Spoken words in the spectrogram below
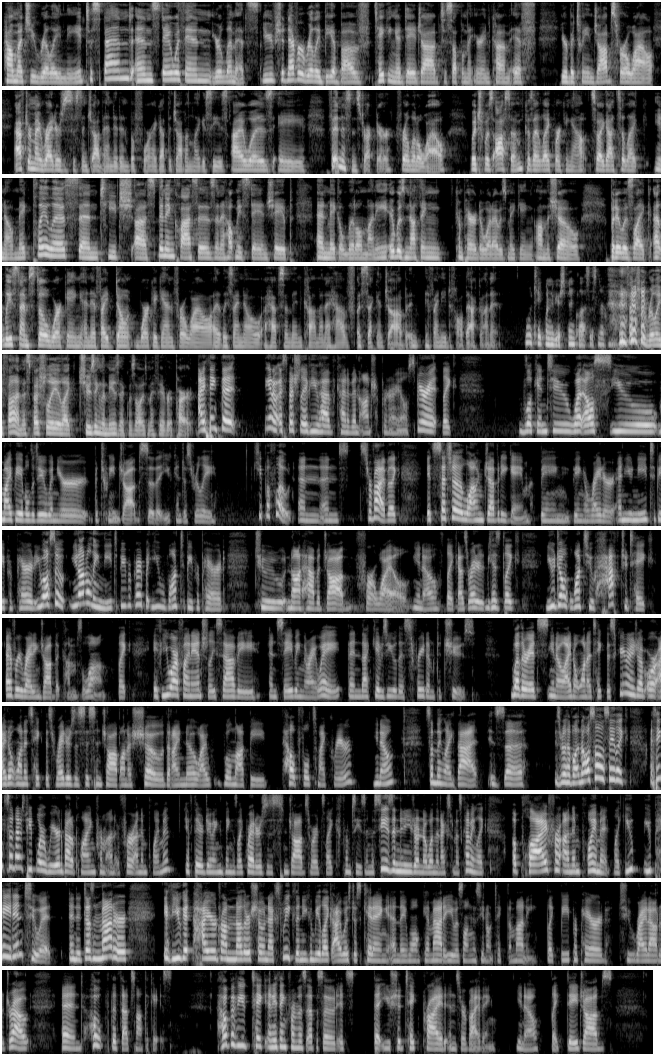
how much you really need to spend and stay within your limits. You should never really be above taking a day job to supplement your income if you're between jobs for a while. After my writer's assistant job ended and before I got the job on Legacies, I was a fitness instructor for a little while which was awesome because I like working out. So I got to like, you know, make playlists and teach uh, spinning classes, and it helped me stay in shape and make a little money. It was nothing compared to what I was making on the show, but it was like, at least I'm still working. And if I don't work again for a while, at least I know I have some income and I have a second job and if I need to fall back on it. We'll take one of your spin classes now. it's actually really fun, especially like choosing the music was always my favorite part. I think that, you know, especially if you have kind of an entrepreneurial spirit, like, look into what else you might be able to do when you're between jobs so that you can just really keep afloat and and survive. Like it's such a longevity game being being a writer and you need to be prepared. You also you not only need to be prepared but you want to be prepared to not have a job for a while you know like as writer because like you don't want to have to take every writing job that comes along. Like if you are financially savvy and saving the right way then that gives you this freedom to choose whether it's you know i don't want to take this screenwriting job or i don't want to take this writer's assistant job on a show that i know i will not be helpful to my career you know? Something like that is uh is really helpful. And also i'll say like i think sometimes people are weird about applying from un- for unemployment if they're doing things like writer's assistant jobs where it's like from season to season and you don't know when the next one is coming. Like apply for unemployment. Like you you paid into it and it doesn't matter if you get hired on another show next week, then you can be like, I was just kidding, and they won't get mad at you as long as you don't take the money. Like, be prepared to ride out a drought and hope that that's not the case. I hope if you take anything from this episode, it's that you should take pride in surviving. You know, like day jobs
